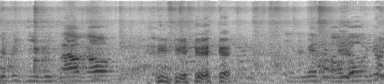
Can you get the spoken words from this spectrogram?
จะไปจีบลูกสาวเขา แม่สาวเขาเยอะ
